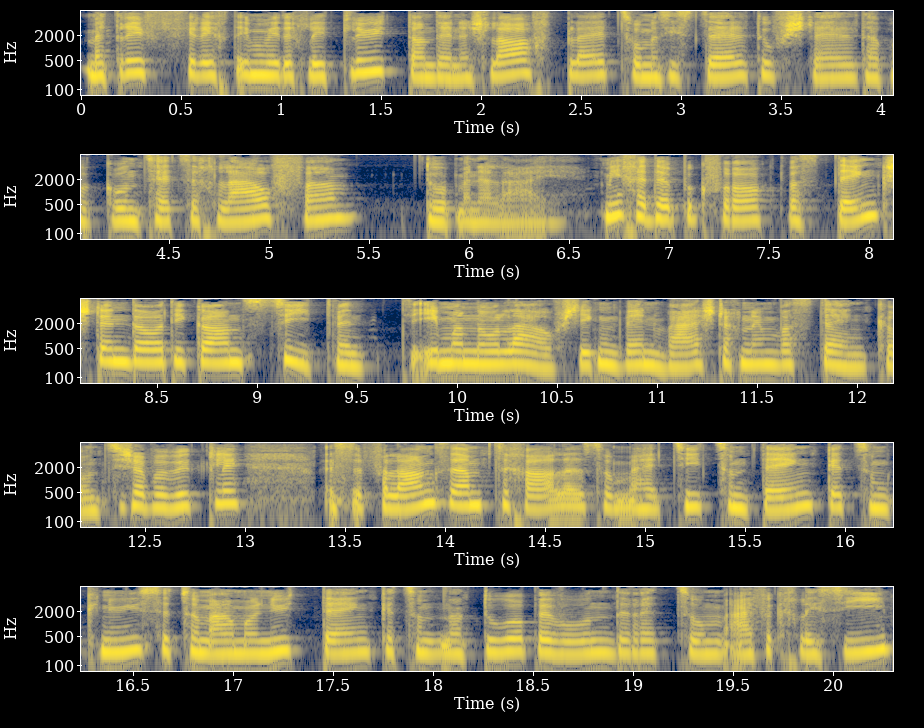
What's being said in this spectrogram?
man trifft vielleicht immer wieder ein die Leute an diesen Schlafplätzen, wo man sein Zelt aufstellt, aber grundsätzlich laufen tut man allein. Mich hat jemand gefragt, was denkst du denn da die ganze Zeit, wenn du immer nur laufst? Irgendwann weißt du doch nicht mehr, was denken. Und es ist aber wirklich, es verlangsamt sich alles und man hat Zeit zum Denken, zum Geniessen, zum auch mal nichts denken, zum die Natur bewundern, zum einfach ein sein.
